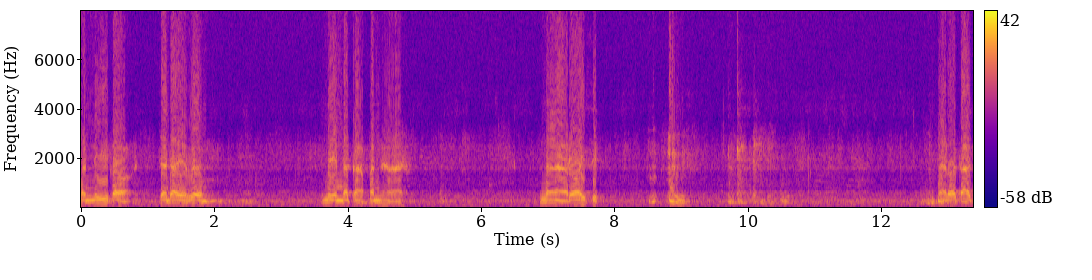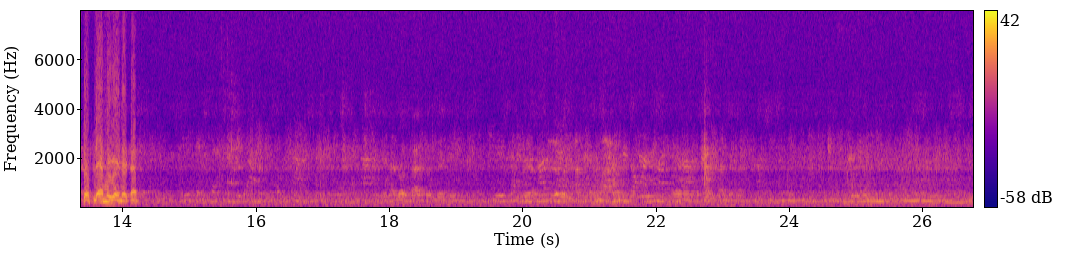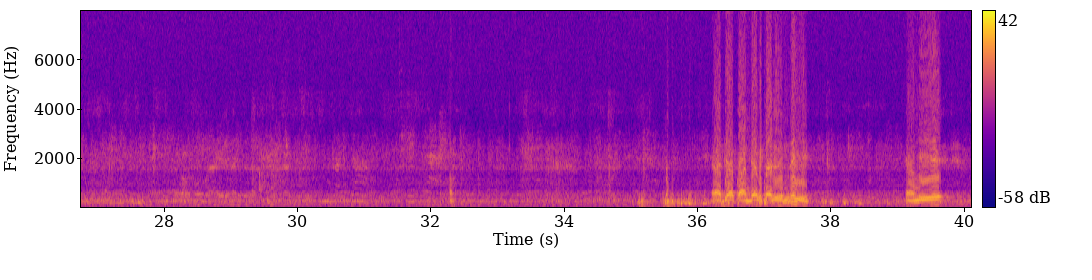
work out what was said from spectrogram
วันนี้ก็จะได้เริ่มเมนตกะปัญหา หน้าร้อยสิบหน้าร้อยเก้าจบแล้วไม่ใช่เลยครับ เดี๋ยวก่อนเดี๋ยวจะลืมได้อีกเอ่อมี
